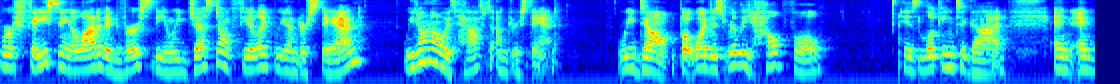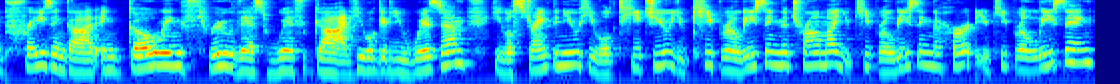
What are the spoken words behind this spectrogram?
we're facing a lot of adversity and we just don't feel like we understand, we don't always have to understand. We don't. But what is really helpful is looking to God and and praising God and going through this with God. He will give you wisdom, he will strengthen you, he will teach you. You keep releasing the trauma, you keep releasing the hurt, you keep releasing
